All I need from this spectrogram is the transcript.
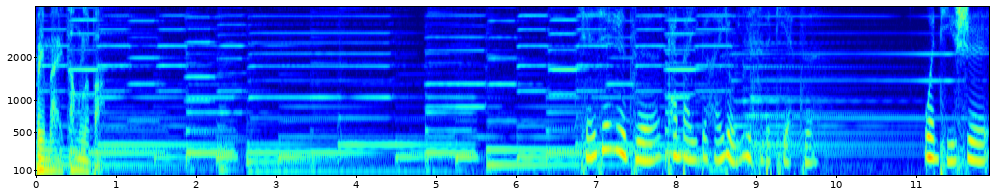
被埋葬了吧。前些日子看到一个很有意思的帖子。问题是，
